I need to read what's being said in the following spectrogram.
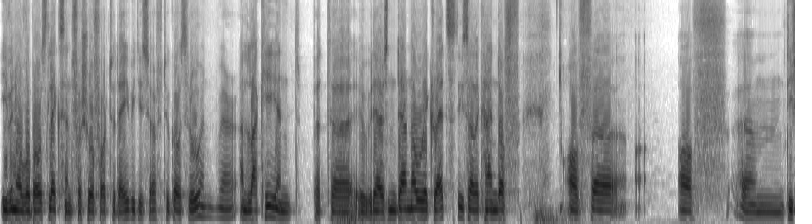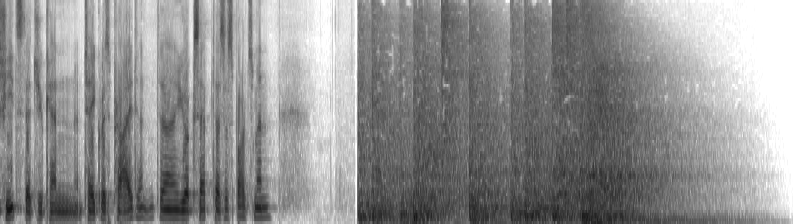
even over both legs and for sure for today we deserve to go through, and we're unlucky. And but uh, there's there are no regrets. These are the kind of of uh, of um, defeats that you can take with pride and uh, you accept as a sportsman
